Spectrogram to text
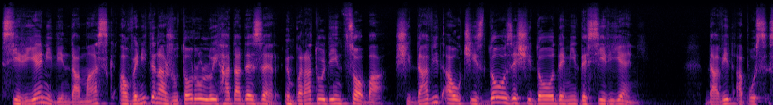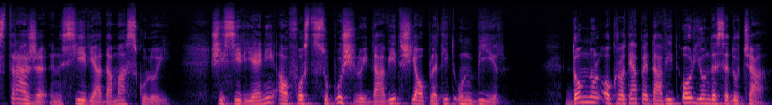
Sirienii din Damasc au venit în ajutorul lui Hadadezer, împăratul din Țoba, și David a ucis 22.000 de sirieni. David a pus strajă în Siria Damascului și sirienii au fost supuși lui David și i-au plătit un bir. Domnul ocrotea pe David oriunde se ducea.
